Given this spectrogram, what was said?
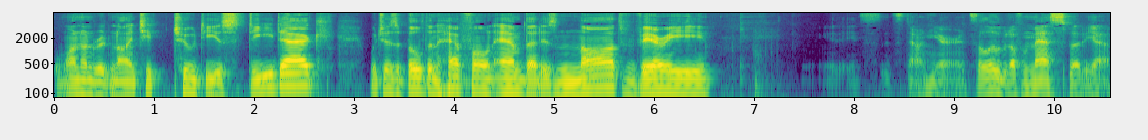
192 DSD DAC, which is a built-in headphone amp that is not very. It's it's down here. It's a little bit of a mess, but yeah,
